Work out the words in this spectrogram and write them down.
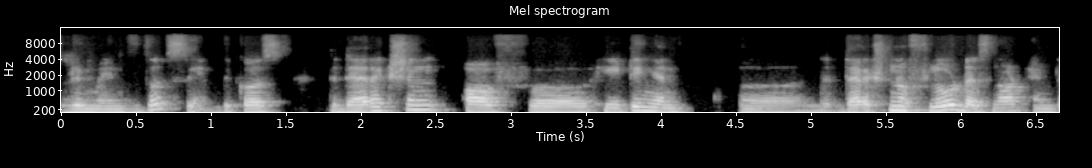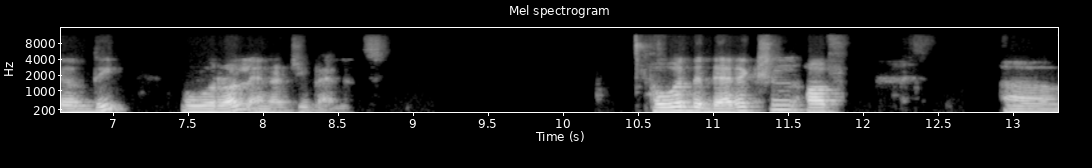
remains the same because the direction of uh, heating and uh, the direction of flow does not enter the overall energy balance. However, the direction of uh,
